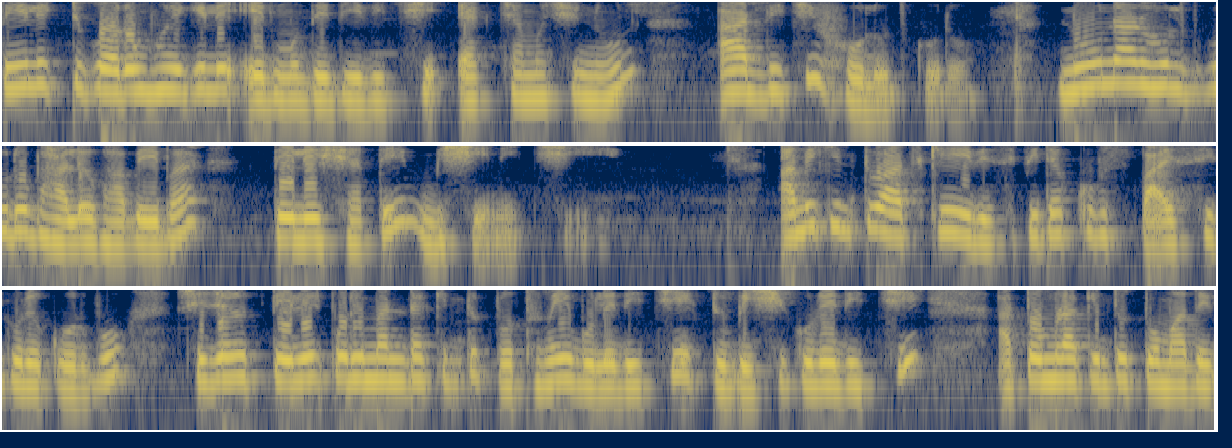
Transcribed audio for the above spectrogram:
তেল একটু গরম হয়ে গেলে এর মধ্যে দিয়ে দিচ্ছি এক চামচ নুন, আর দিচ্ছি হলুদ গুঁড়ো। নুন আর হলুদ গুঁড়ো ভালোভাবে এবার তেলের সাথে মিশিয়ে নিচ্ছি। আমি কিন্তু আজকে এই রেসিপিটা খুব স্পাইসি করে করব। সেজন্য তেলের পরিমাণটা কিন্তু প্রথমেই বলে দিচ্ছি, একটু বেশি করে দিচ্ছি। আর তোমরা কিন্তু তোমাদের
